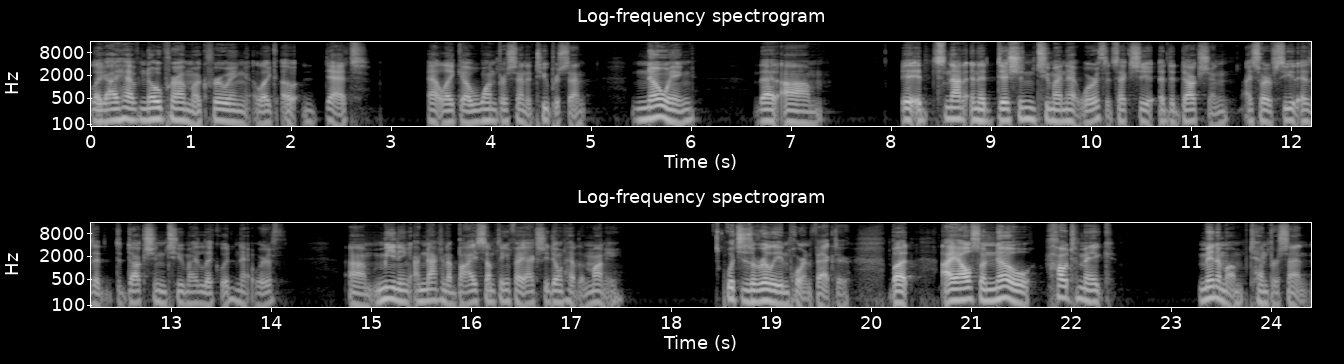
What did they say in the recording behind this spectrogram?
Like I have no problem accruing like a debt at like a one percent, a two percent, knowing that um it's not an addition to my net worth. It's actually a deduction. I sort of see it as a deduction to my liquid net worth, um, meaning I'm not going to buy something if I actually don't have the money, which is a really important factor. But I also know how to make minimum 10%,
